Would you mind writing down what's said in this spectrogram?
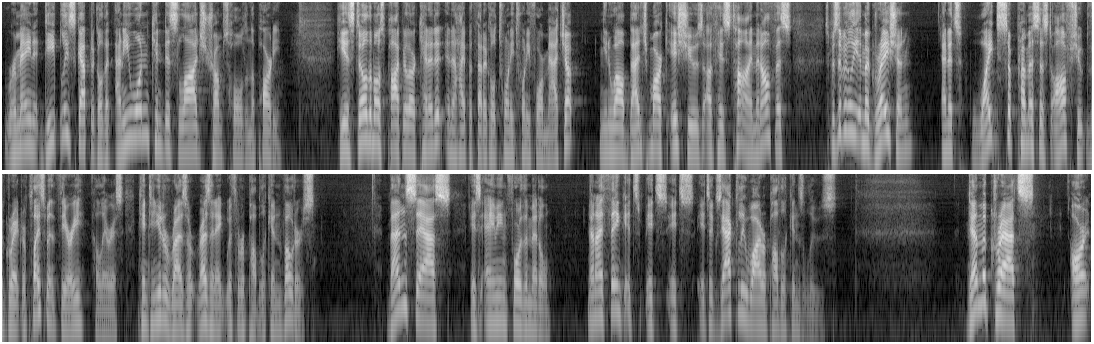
remain deeply skeptical that anyone can dislodge Trump's hold in the party. He is still the most popular candidate in a hypothetical 2024 matchup. Meanwhile, benchmark issues of his time in office, specifically immigration and its white supremacist offshoot, the Great Replacement Theory, hilarious, continue to res- resonate with Republican voters. Ben Sasse is aiming for the middle, and I think it's it's it's it's exactly why Republicans lose. Democrats aren't,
